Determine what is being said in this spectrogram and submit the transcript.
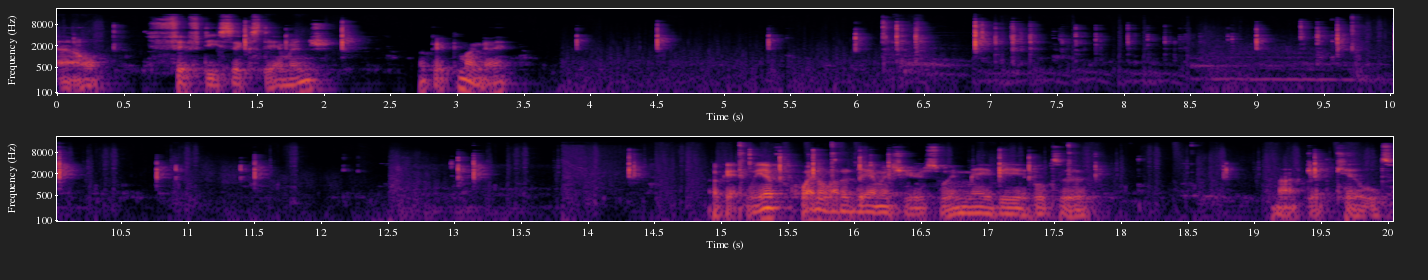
Ow, 56 damage. Okay, come on, guy. we have quite a lot of damage here, so we may be able to not get killed.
